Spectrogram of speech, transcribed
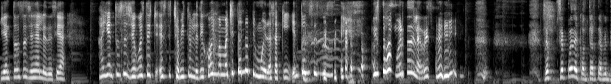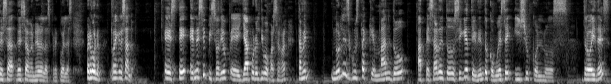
y entonces ella le decía, ay, entonces llegó este, este chavito y le dijo, ay, mamachita, no te mueras aquí. Y entonces estaba muerta de la risa. se, puede contar también de esa, de esa manera las precuelas. Pero bueno, regresando. Este, en ese episodio, eh, ya por último para cerrar, también ¿no les gusta que Mando, a pesar de todo, sigue teniendo como ese issue con los droides.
